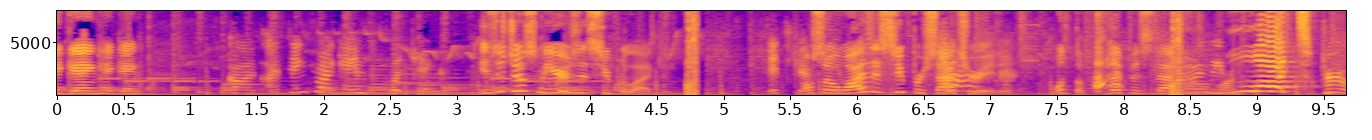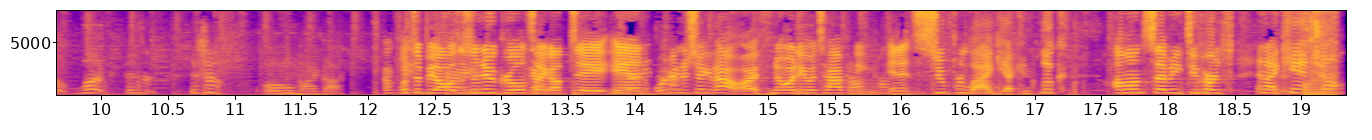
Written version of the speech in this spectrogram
Hey gang, hey gang. Guys, I think my game's glitching. Is it just me or is it super laggy? It's just Also, why is it super saturated? What the flip is that? What? Drew, look, this is this is oh my god. Okay, What's up, y'all? There's a new Gorilla Tag update, and we're gonna check it out. I have no idea what's happening, and it's super laggy. I can look. I'm on 72 hertz, and I can't jump.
